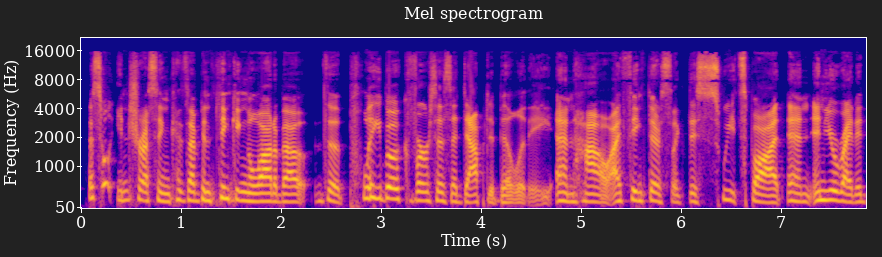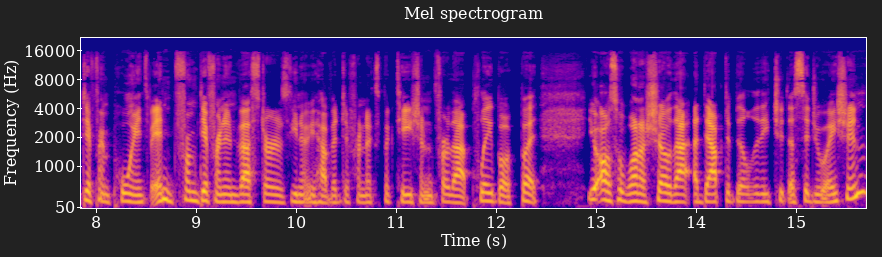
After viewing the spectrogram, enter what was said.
That's so interesting because I've been thinking a lot about the playbook versus adaptability and how I think there's like this sweet spot and and you're right at different points and from different investors, you know, you have a different expectation for that playbook, but you also want to show that adaptability to the situation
